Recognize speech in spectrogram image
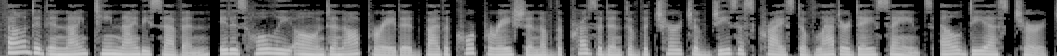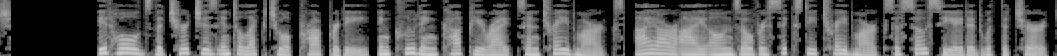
Founded in 1997, it is wholly owned and operated by the Corporation of the President of the Church of Jesus Christ of Latter-day Saints LDS Church. It holds the Church's intellectual property, including copyrights and trademarks. IRI owns over 60 trademarks associated with the Church.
